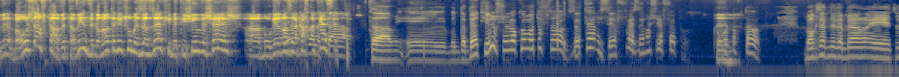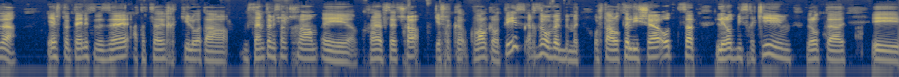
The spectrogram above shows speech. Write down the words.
וברור שזה הפתעה, ותבין, זה גם לא תגיד שהוא מזלזל, כי ב-96 הבורגר הזה כן, לקח את הכסף. אתה- אתה אה, מדבר כאילו שלא קורות הפתעות. זה טניס, זה יפה, זה מה שיפה פה. כן. קורות הפתעות. בואו קצת נדבר, אה, אתה יודע, יש את הטניס וזה, אתה צריך, כאילו, אתה מסיים את המשחק שלך אה, אחרי ההפסד שלך, יש לך כבר כרטיס? איך זה עובד באמת? או שאתה רוצה להישאר עוד קצת, לראות משחקים, לראות, אה, אה,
